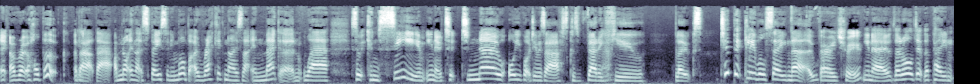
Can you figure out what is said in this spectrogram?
I- wrote a whole book about that. I'm not in that space anymore, but I recognise that in Megan, where so it can seem, you know, to to know all you've got to do is ask, because very few blokes typically will say no. Very true. You know, they'll all dip the paint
